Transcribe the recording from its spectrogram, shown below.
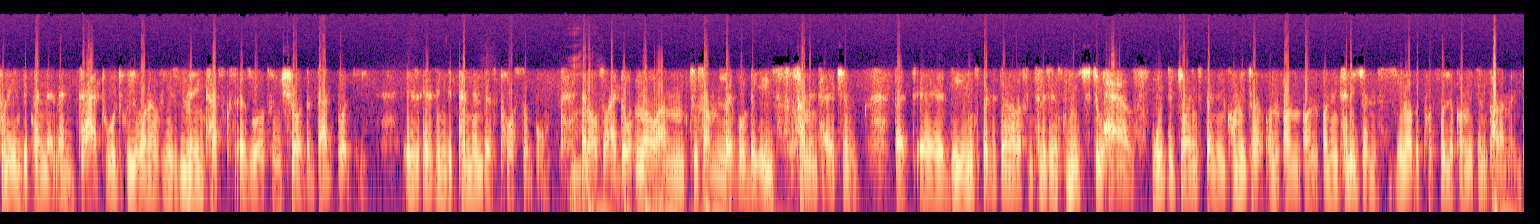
fully independent, and that would be one of his main tasks as well to ensure that that body is as independent as possible. Mm. And also, I don't know, um, to some level, there is some interaction that uh, the Inspector General of Intelligence needs to have with the Joint Standing Committee on, on, on, on Intelligence, you know, the Portfolio Committee in Parliament,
